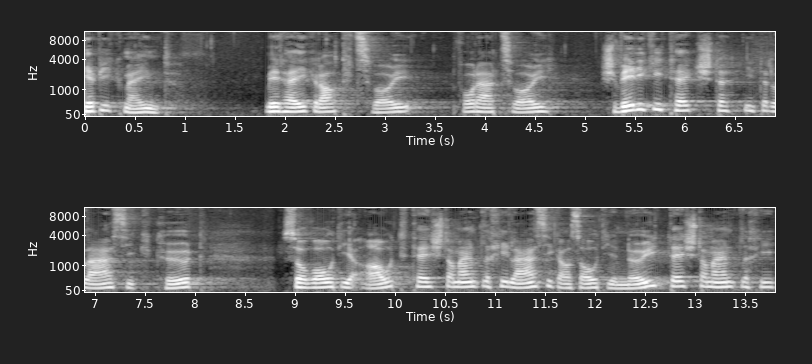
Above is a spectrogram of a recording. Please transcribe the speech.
Liebe Gemeinde, wir haben gerade zwei, vorher zwei schwierige Texte in der Lesung gehört. Sowohl die alttestamentliche Lesung als auch die neutestamentliche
